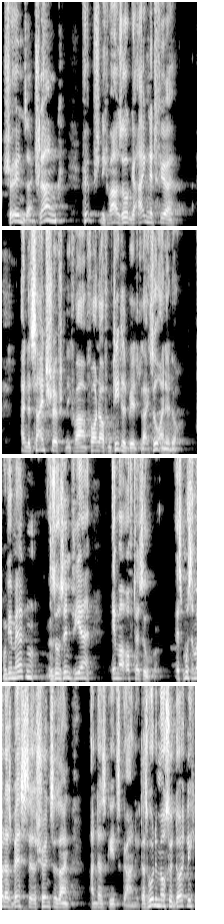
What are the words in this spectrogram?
schön sein, schlank, hübsch, nicht wahr? So geeignet für eine Zeitschrift, nicht wahr? Vorne auf dem Titelbild gleich, so eine doch. Und wir merken, so sind wir immer auf der Suche. Es muss immer das Beste, das Schönste sein. Anders geht's gar nicht. Das wurde mir auch so deutlich.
